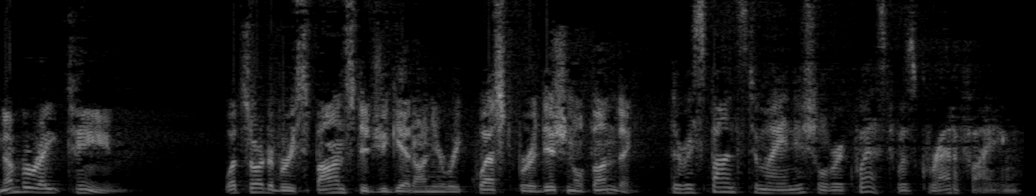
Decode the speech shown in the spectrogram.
Number 18. What sort of response did you get on your request for additional funding? The response to my initial request was gratifying.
